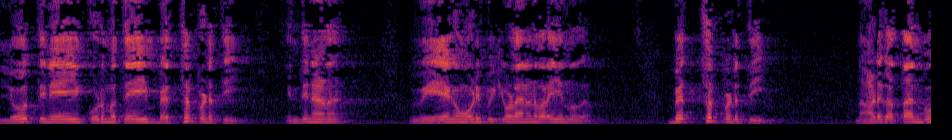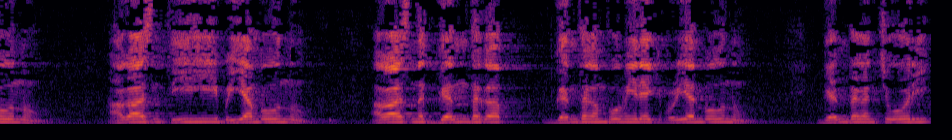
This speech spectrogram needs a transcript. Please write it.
ലോത്തിനെയും കുടുംബത്തെയും ബന്ധപ്പെടുത്തി എന്തിനാണ്? വേഗം ഓടിപ്പിക്കോളാനാണ് പറയുന്നത്. ബന്ധപ്പെടുത്തി നാട് കത്താൻ പോകുന്നു. ആകാശം തീ പെയ്യാൻ പോകുന്നു. ആകാശത്തിന്റെ ഗന്ധക ഗന്ധകം ഭൂമിയിലേക്ക് പൊഴിയാൻ പോകുന്നു. ഗന്ധകം ചോരി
